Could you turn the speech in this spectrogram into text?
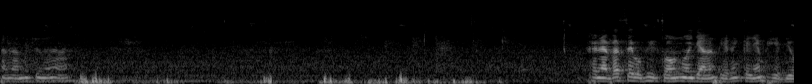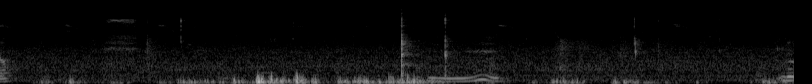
อันนั้น ไม่ถึงนะคะขนาดว่าใส่บุพริกสองหน่วยยามันเผ็ดนั่นก็ยังเผ็ดอยู่อืมดู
